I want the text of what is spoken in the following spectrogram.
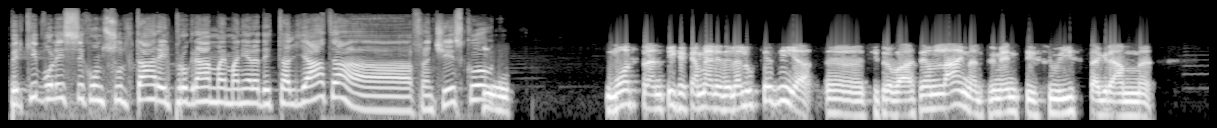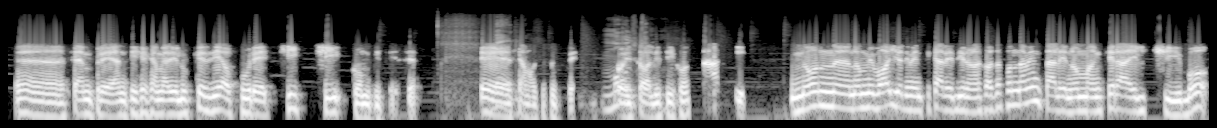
Per chi volesse consultare il programma in maniera dettagliata, Francesco? Mostra Antiche Camele della Lucchesia, eh, ci trovate online, altrimenti su Instagram eh, sempre Antiche Camere Lucchesia oppure CC Compitese. E siamo anche su Facebook, con i soliti contatti. Non, non, mi voglio dimenticare di dire una cosa fondamentale, non mancherà il cibo,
